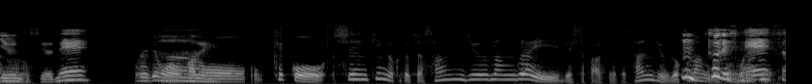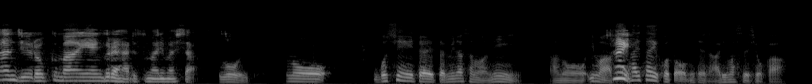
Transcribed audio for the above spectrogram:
いるんですよね。これでも、はいあのー結構、支援金額としては30万ぐらいでしたか？集まった36万、うん、そうですね。5500円36万円ぐらい集まりました。すごい。その、ご支援いただいた皆様に、あのー今、はい。伝えたいことみたいなのありますでしょうか？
